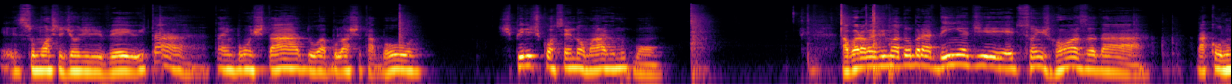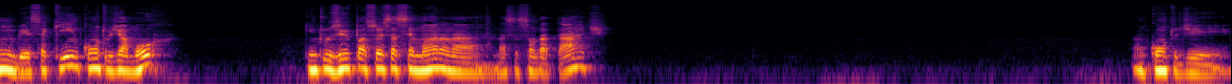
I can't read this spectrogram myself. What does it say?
Isso mostra de onde ele veio e tá, tá em bom estado, a bolacha tá boa. Spirit Corsair Indomável, muito bom. Agora vai vir uma dobradinha de edições rosa da, da Columbia. Esse aqui, Encontro de Amor, que inclusive passou essa semana na, na sessão da tarde. É um conto de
